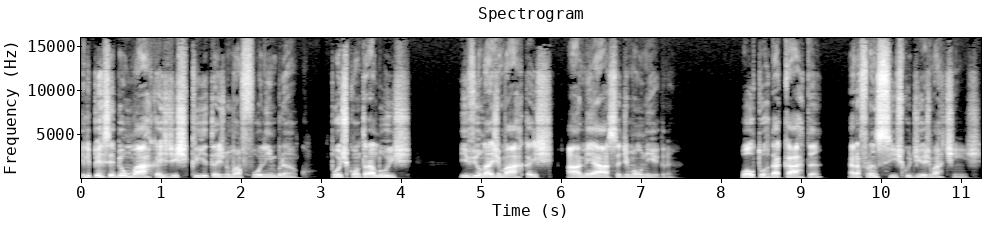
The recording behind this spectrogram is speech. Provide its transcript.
ele percebeu marcas descritas numa folha em branco, pôs contra a luz e viu nas marcas a ameaça de mão negra. O autor da carta era Francisco Dias Martins.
